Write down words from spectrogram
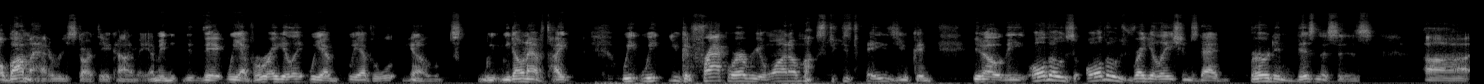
Obama had to restart the economy. I mean, they, we have regulate, we have, we have, you know, we, we don't have tight, we, we, you can frack wherever you want almost these days. You can, you know, the, all those, all those regulations that burden businesses uh,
